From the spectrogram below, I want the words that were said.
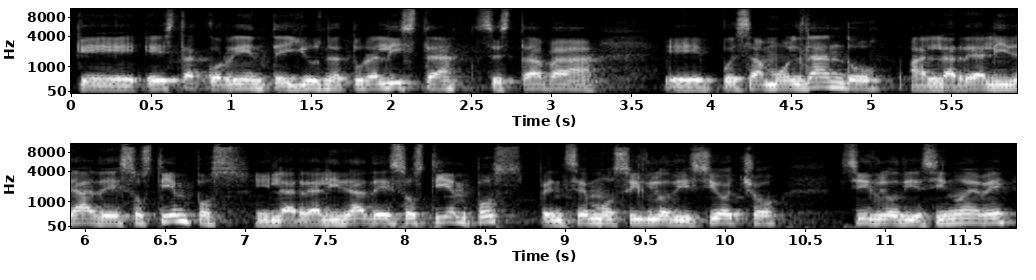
que esta corriente ius naturalista se estaba eh, pues amoldando a la realidad de esos tiempos y la realidad de esos tiempos, pensemos siglo XVIII, siglo XIX,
